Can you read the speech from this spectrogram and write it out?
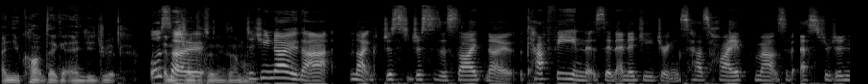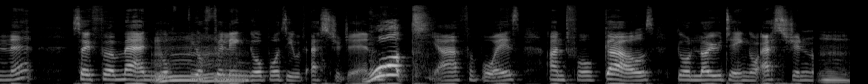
and you can't take an energy drip. Also, energy drink an did you know that, like, just just as a side note, caffeine that's in energy drinks has high amounts of estrogen in it. So for men, you're you're mm. filling your body with estrogen. What? Yeah, for boys and for girls, you're loading your estrogen. Mm.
